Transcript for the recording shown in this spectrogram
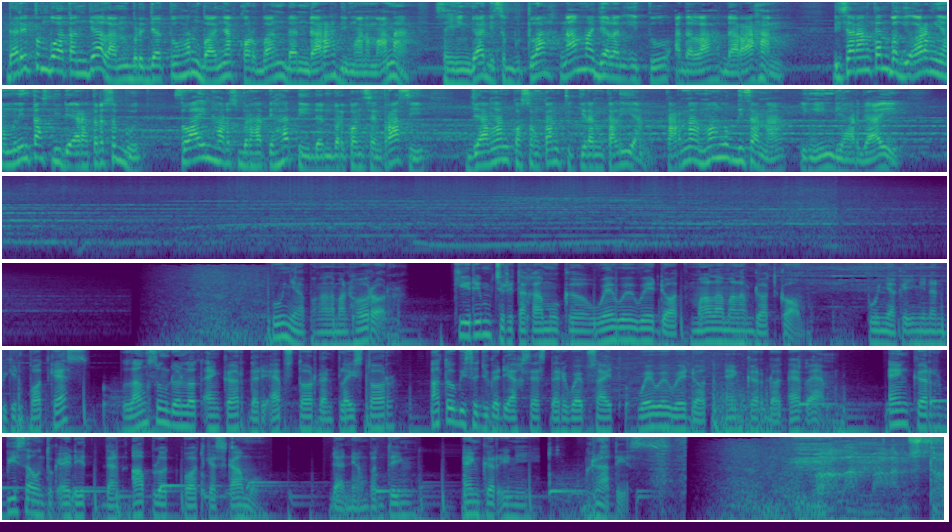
Dari pembuatan jalan berjatuhan banyak korban dan darah di mana-mana, sehingga disebutlah nama jalan itu adalah Darahan. Disarankan bagi orang yang melintas di daerah tersebut, selain harus berhati-hati dan berkonsentrasi, jangan kosongkan pikiran kalian karena makhluk di sana ingin dihargai. Punya pengalaman horor? Kirim cerita kamu ke www.malamalam.com. Punya keinginan bikin podcast? Langsung download Anchor dari App Store dan Play Store atau bisa juga diakses dari website www.anchor.fm. Anchor bisa untuk edit dan upload podcast kamu. Dan yang penting, Anchor ini gratis. Malam-malam story.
